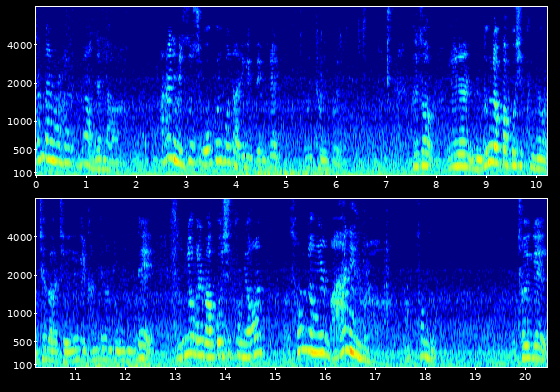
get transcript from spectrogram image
판단을 하면 안 된다. 하나님이 쓰시고 끌고 다니기 때문에 그렇다는 거예요. 그래서 우리는 능력 받고 싶으면 제가 제 얘기를 간증을 좀 했는데 능력을 받고 싶으면 성경을 많이 읽어라. 어? 성경. 저에게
